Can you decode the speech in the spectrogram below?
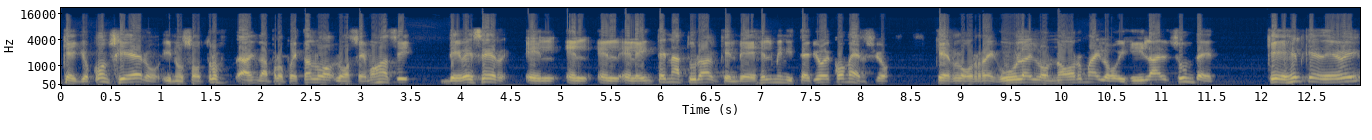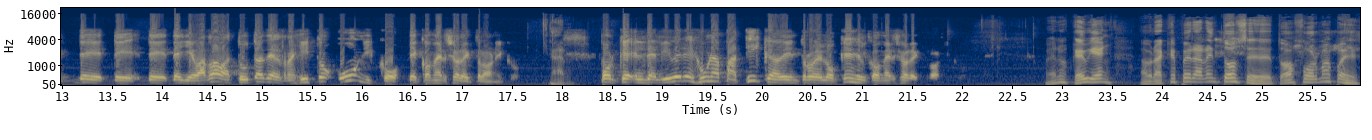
que yo considero, y nosotros en la propuesta lo, hacemos así, debe ser el, el, el, ente natural, que es el Ministerio de Comercio, que lo regula y lo norma y lo vigila el SUNDET, que es el que debe de, llevar la batuta del registro único de comercio electrónico. Porque el delivery es una patica dentro de lo que es el comercio electrónico. Bueno, qué bien. Habrá que esperar entonces. De todas formas, pues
